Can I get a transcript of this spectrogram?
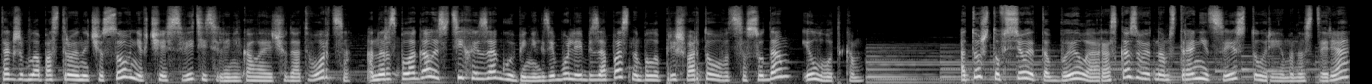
также была построена часовня в честь святителя Николая Чудотворца. Она располагалась в тихой загубине, где более безопасно было пришвартовываться судам и лодкам. А то, что все это было, рассказывают нам страницы истории монастыря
